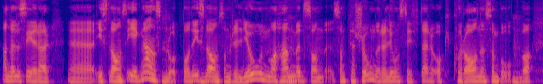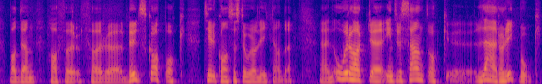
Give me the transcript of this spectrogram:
analyserar eh, islams egna anspråk, både islam som religion, Mohammed som, som person och religionsstiftare och Koranen som bok, Mm. vad, vad den har för, för eh, budskap och tillkomsthistoria och liknande. En oerhört eh, intressant och eh, lärorik bok.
